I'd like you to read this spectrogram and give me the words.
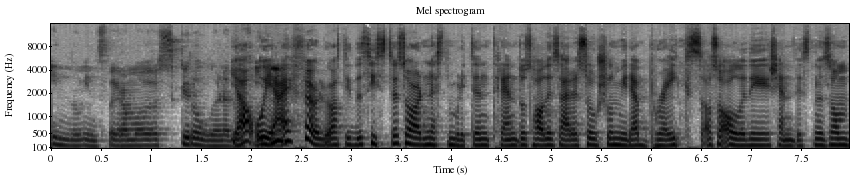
innom Instagram og scroller ned Ja, og jeg føler jo at i det siste så har det nesten blitt en trend å ta disse her social media breaks. Altså alle de kjendisene som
